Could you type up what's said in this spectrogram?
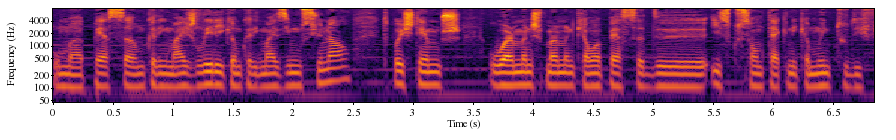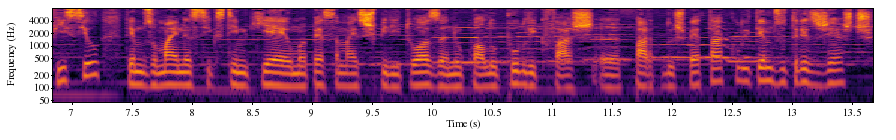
uma peça um bocadinho mais lírica, um bocadinho mais emocional. Depois temos o Herman Schmerman, que é uma peça de execução técnica muito difícil. Temos o Minus 16, que é uma peça mais espirituosa, no qual o público faz uh, parte do espetáculo. E temos o 13 Gestos,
